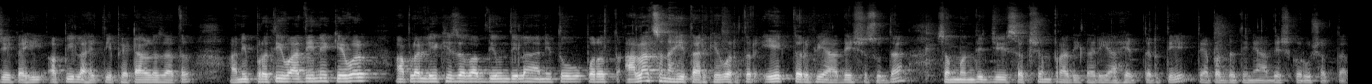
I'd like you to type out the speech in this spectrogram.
जे काही अपील आहे ते फेटाळलं जातं. आणि प्रतिवादीने केवळ आपला लेखी जबाब देऊन दिला आणि तो परत आला आलाच नाही तारखेवर तर एकतर्फी आदेशसुद्धा संबंधित जे सक्षम प्राधिकारी आहेत तर ते त्या पद्धतीने आदेश करू शकतात.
